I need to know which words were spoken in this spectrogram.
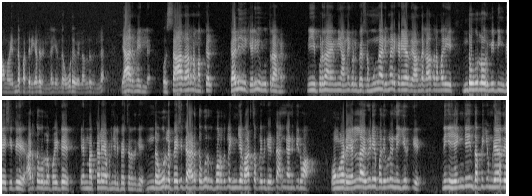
அவங்க எந்த பத்திரிகையாளரும் இல்லை எந்த ஊடகவியலாளரும் இல்லை யாருமே இல்லை. ஒரு சாதாரண மக்கள் கழிவு கழிவு ஊத்துறாங்க. நீ இப்படிதான் நீ அன்னைக்கு ஒன்று பேசுற முன்னாடி மாதிரி கிடையாது. அந்த காலத்துல மாதிரி இந்த ஊர்ல ஒரு மீட்டிங் பேசிட்டு அடுத்த ஊர்ல போயிட்டு என் மக்களே அப்படின்னு சொல்லி பேசுறதுக்கு இந்த ஊர்ல பேசிட்டு அடுத்த ஊருக்கு போறதுக்குள்ள இங்கே வாட்ஸ்அப்ல வீடியோ எடுத்து அங்க அனுப்பிடுவான். உங்களோட எல்லா வீடியோ பதிவுகளும் இன்னைக்கு இருக்கு. நீங்க எங்கேயும் தப்பிக்க முடியாது.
